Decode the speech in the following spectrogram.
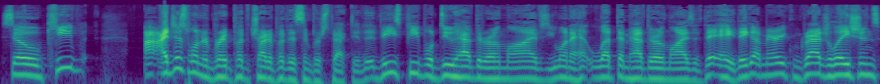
So keep. I just want to put, try to put this in perspective. These people do have their own lives. You want to let them have their own lives. If they, hey, they got married, congratulations.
